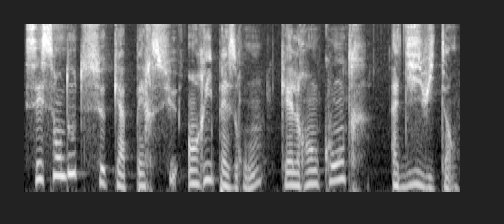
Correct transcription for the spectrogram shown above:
C'est sans doute ce qu'a perçu Henri Pézeron, qu'elle rencontre à 18 ans.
